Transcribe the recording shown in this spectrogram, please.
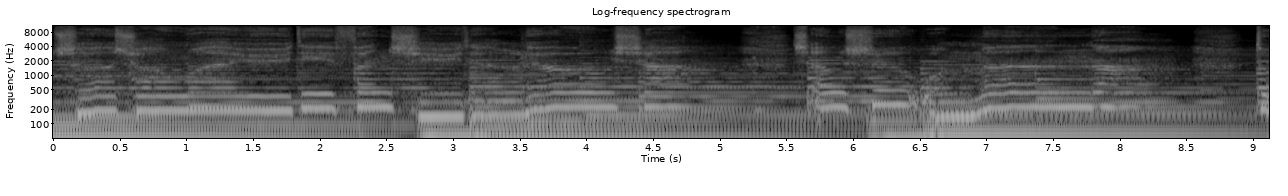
车窗外雨滴泛起的留下，像是我们啊，躲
